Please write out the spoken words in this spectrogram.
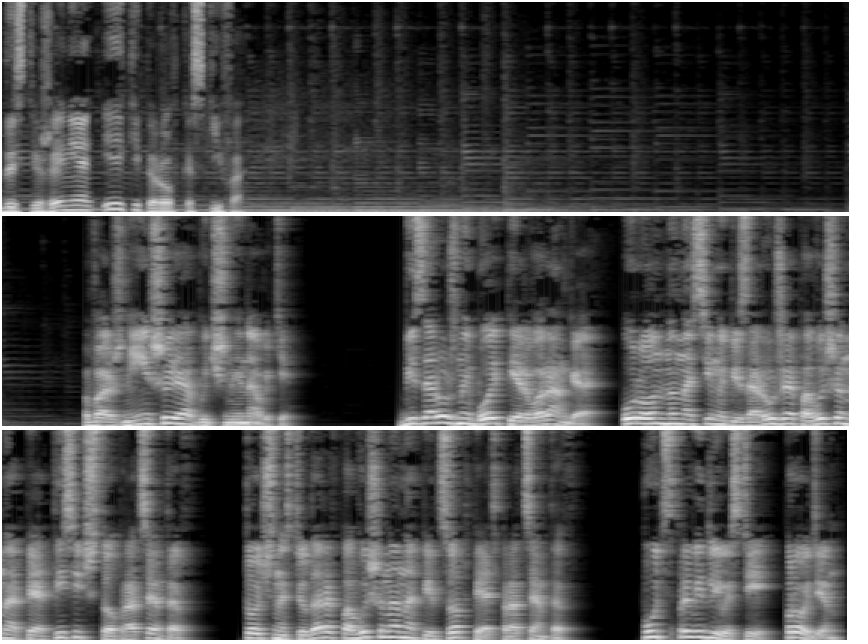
достижения и экипировка скифа. Важнейшие обычные навыки. Безоружный бой первого ранга. Урон, наносимый без оружия, повышен на 5100%. Точность ударов повышена на 505%. Путь справедливости пройден.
